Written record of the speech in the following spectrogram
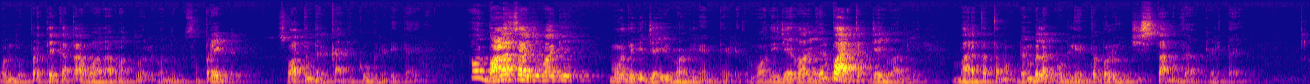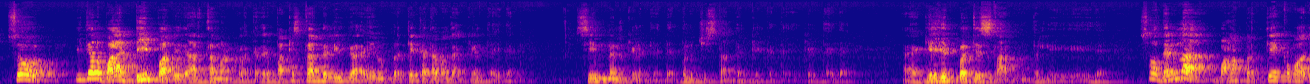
ಒಂದು ಪ್ರತ್ಯೇಕತಾವಾದ ಮತ್ತು ಅಲ್ಲಿ ಒಂದು ಸಪ್ರೇಟ್ ಸ್ವಾತಂತ್ರ್ಯಕ್ಕಾಗಿ ಕೂಗು ನಡೀತಾ ಇದೆ. ಅವ್ರು ಭಾಳ ಸಹಜವಾಗಿ ಮೋದಿಗೆ ಜೈವಾಗಲಿ ಅಂತ ಹೇಳಿದರು. ಮೋದಿ ಜೈವಾಗಲಿ ಅಂದರೆ ಭಾರತಕ್ಕೆ ಜೈವಾಗಲಿ. ಭಾರತ ತಮಗೆ ಬೆಂಬಲ ಕೊಡಲಿ ಅಂತ ಬಲೂಚಿಸ್ತಾನದ ಕೇಳ್ತಾ ಇದ್ರು. ಸೊ ಇದೆಲ್ಲ ಭಾಳ ಡೀಪ್ ಆಗಿದೆ ಅರ್ಥ ಮಾಡ್ಕೊಳಕ್ಕಾದ್ರೆ ಪಾಕಿಸ್ತಾನದಲ್ಲಿ ಈಗ ಏನು ಪ್ರತ್ಯೇಕತಾವಾದ ಕೇಳ್ತಾ ಇದೆ. ಸಿಂಧ್ನಲ್ಲಿ ಕೇಳ್ತಾ ಇದೆ, ಬಲೂಚಿಸ್ತಾನದಲ್ಲಿ ಕೇಳ್ತಾ ಕೇಳ್ತಾ ಇದೆ. ಗಿಲ್ಗಿತ್ ಬಲ್ತಿಸ್ತಾನದಲ್ಲಿ ಇದೆ. ಸೊ ಅದೆಲ್ಲ ಬಹಳ ಪ್ರತ್ಯೇಕವಾದ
